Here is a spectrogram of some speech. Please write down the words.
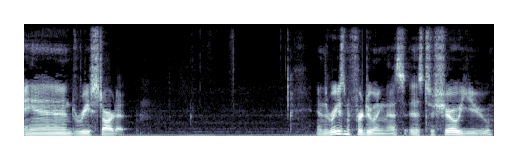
and restart it. And the reason for doing this is to show you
